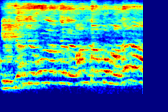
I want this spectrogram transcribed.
Y ya llegó la que levanta por madera.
